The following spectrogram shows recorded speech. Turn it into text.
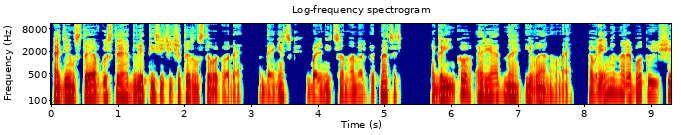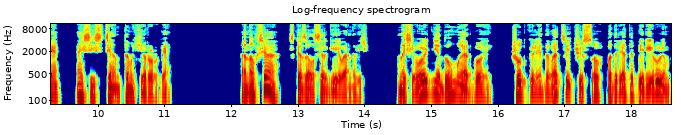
11 августа 2014 года. Донецк, больница номер 15, Гринько Ариадна Ивановна, временно работающая ассистентом хирурга. «Ну все», — сказал Сергей Иванович, — «на сегодня, думаю, отбой. Шутка ли, двадцать часов подряд оперируем?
